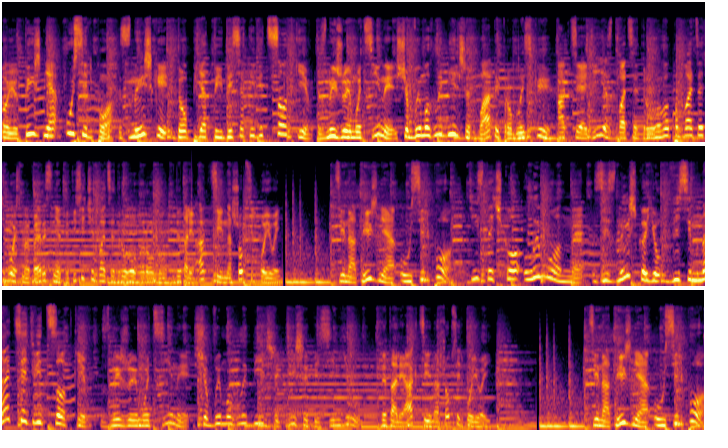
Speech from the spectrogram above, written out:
Тижня у сільпо знижки до 50%. Знижуємо ціни, щоб ви могли більше дбати про близьких. Акція діє з 22 по 28 вересня 2022 року. Деталі акції на shopsільпо.ua. Ціна тижня у сільпо. Тістечко лимонне зі знижкою 18%. Знижуємо ціни, щоб ви могли більше тішити сім'ю. Деталі акції на shopsільпо.ua. Ціна тижня у сільпо.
